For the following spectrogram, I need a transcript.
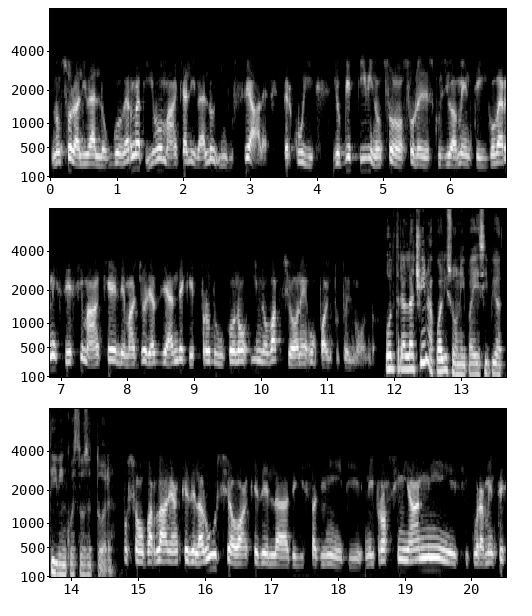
non solo a livello governativo ma anche a livello industriale, per cui gli obiettivi non sono solo ed esclusivamente i governi stessi ma anche le maggiori aziende che producono innovazione un po' in tutto il mondo. Oltre alla Cina, quali sono i paesi più attivi in questo settore? Possiamo parlare anche della Russia o anche del, degli Stati Uniti. Nei prossimi anni sicuramente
